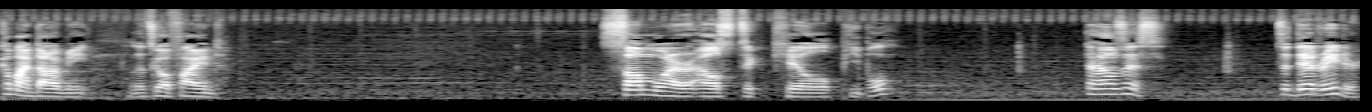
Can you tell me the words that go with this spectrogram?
Come on, Dogmeat. Let's go find somewhere else to kill people. What the hell is this? It's a dead raider.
